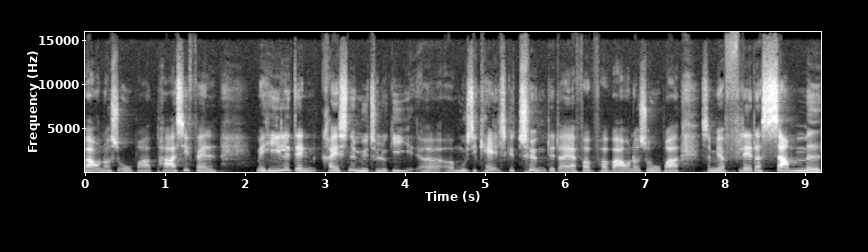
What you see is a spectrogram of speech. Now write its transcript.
Wagners opera Parsifal, med hele den kristne mytologi og, og musikalske tyngde, der er for, for Wagners opera, som jeg fletter sammen med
